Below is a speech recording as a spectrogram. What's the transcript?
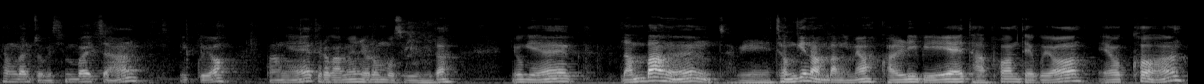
현관 쪽에 신발장 있고요. 방에 들어가면 이런 모습입니다. 여기에 난방은 저기 전기 난방이며 관리비에 다 포함되고요. 에어컨,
